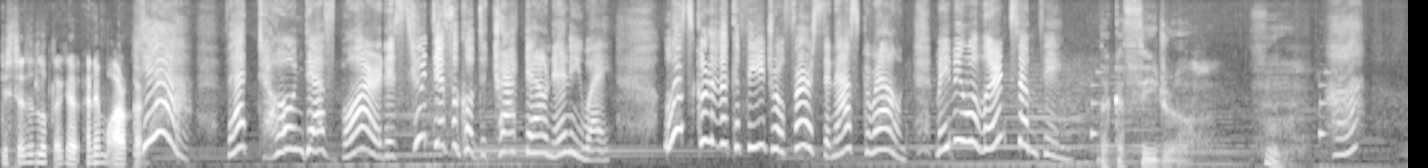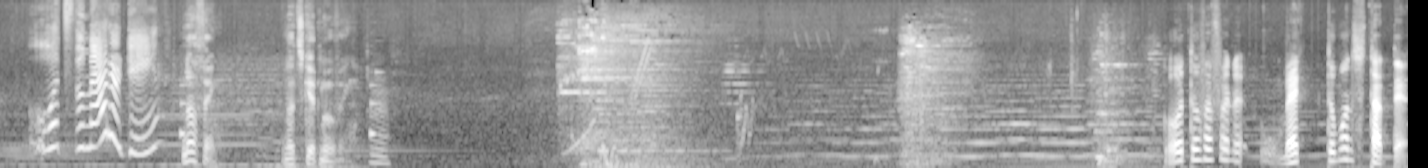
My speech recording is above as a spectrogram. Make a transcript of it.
This doesn't look like an Anemo Archon. Yeah, that tone-deaf bard is too difficult to track down anyway. Let's go to the cathedral first and ask around. Maybe we'll learn something. The cathedral. Hmm. Huh? What's the matter, Dain? Nothing. Let's get moving. Hmm. Go to five back to Mondstadt then.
